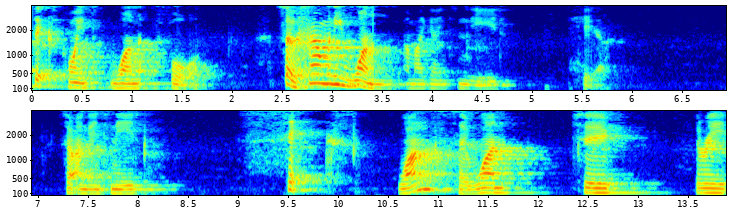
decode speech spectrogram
6.14. So how many ones am I going to need here? So I'm going to need six ones. So one, two, three,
